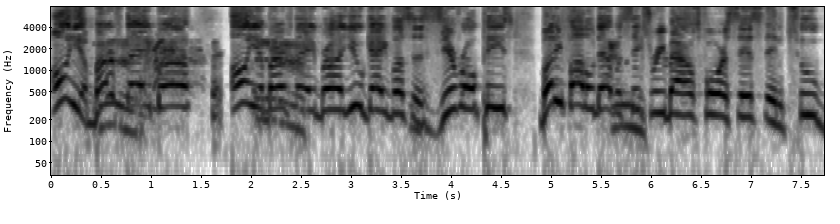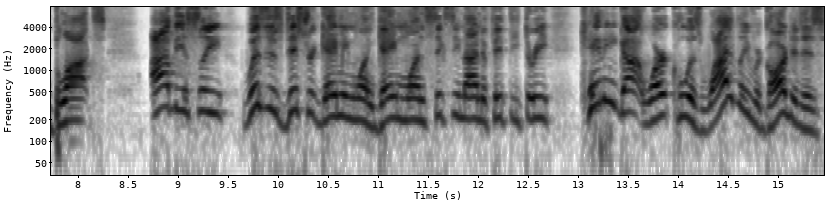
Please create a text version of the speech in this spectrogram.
On your birthday, mm. bruh. On your mm. birthday, bruh. You gave us a zero piece, but he followed that with mm. six rebounds, four assists, and two blocks. Obviously, Wizards District Gaming won game one, 69 to 53. Kenny got work, who is widely regarded as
